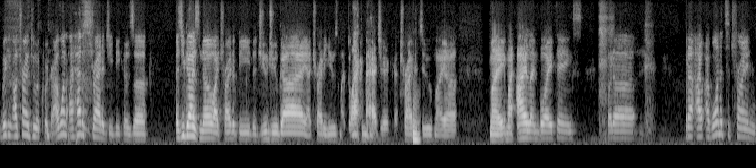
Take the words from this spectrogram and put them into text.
We can. I'll try to do it quicker. I want. I had a strategy because, uh, as you guys know, I try to be the juju guy. I try to use my black magic. I try to Hmm. do my uh, my my island boy things. But uh, but I, I wanted to try and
